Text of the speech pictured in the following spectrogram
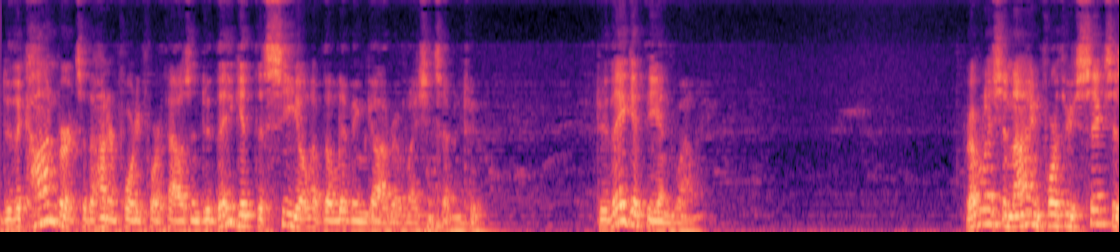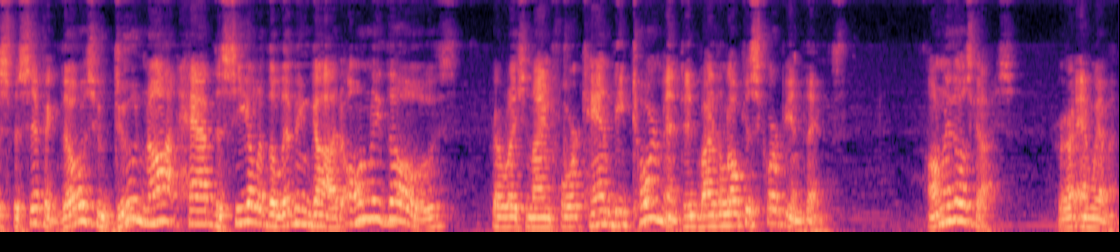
Do the converts of the 144,000 do they get the seal of the living God? Revelation 7:2. Do they get the indwelling? Revelation 9, 4 through 6 is specific. Those who do not have the seal of the living God, only those, Revelation 9, 4, can be tormented by the locust scorpion things. Only those guys and women.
